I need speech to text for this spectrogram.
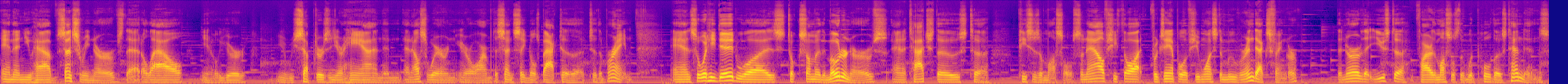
and then you have sensory nerves that allow you know your your receptors in your hand and, and elsewhere in your arm to send signals back to the to the brain. And so what he did was took some of the motor nerves and attached those to pieces of muscle. So now if she thought, for example, if she wants to move her index finger, the nerve that used to fire the muscles that would pull those tendons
